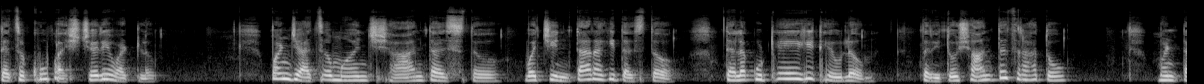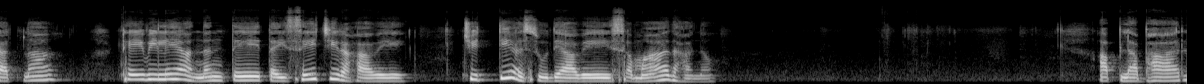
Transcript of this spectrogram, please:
त्याचं खूप आश्चर्य वाटलं. पण ज्याचं मन शांत असतं व चिंतारहित असतं त्याला कुठेही ठेवलं तरी तो शांतच राहतो. म्हणतात ना ठेविले अनंते तैसेची राहावे चित्ती असू द्यावे समाधान. आपला भार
